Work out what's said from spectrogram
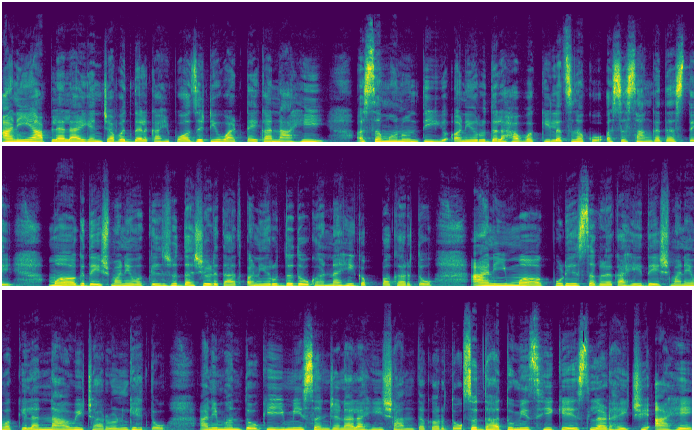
आणि आपल्याला यांच्याबद्दल काही पॉझिटिव्ह वाटतंय का नाही असं म्हणून ती अनिरुद्धला हा वकीलच नको असं सांगत असते. मग देशमाने वकीलसुद्धा चिडतात अनिरुद्ध दोघांनाही गप्प करतो आणि मग पुढे सगळं काही देशमाने वकिलांना विचारून घेतो आणि म्हणतो की मी संजनालाही शांत करतो. सुद्धा तुम्हीच ही केस लढायची आहे.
